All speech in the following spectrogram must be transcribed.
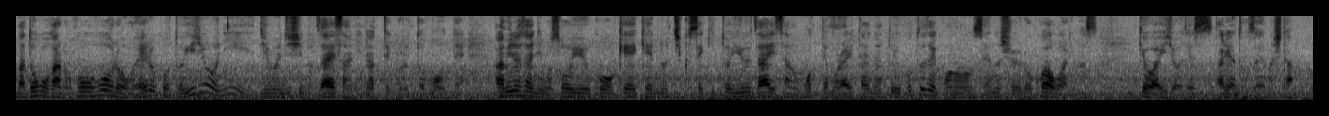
まあ、どこかの方法論を得ること以上に自分自身の財産になってくると思うんであ皆さんにもそういうこう経験の蓄積という財産を持ってもらいたいなということでこの音声の収録は終わります今日は以上です。ありがとうございました。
